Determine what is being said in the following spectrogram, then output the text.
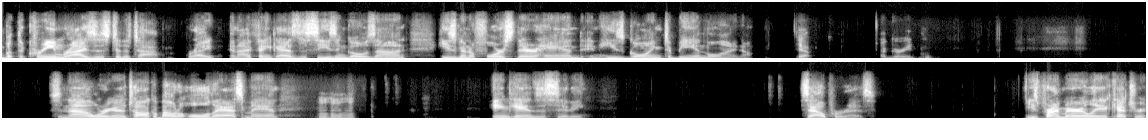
But the cream rises to the top, right? And I think as the season goes on, he's going to force their hand and he's going to be in the lineup. Agreed. So now we're going to talk about an old ass man in Kansas City, Sal Perez. He's primarily a catcher,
